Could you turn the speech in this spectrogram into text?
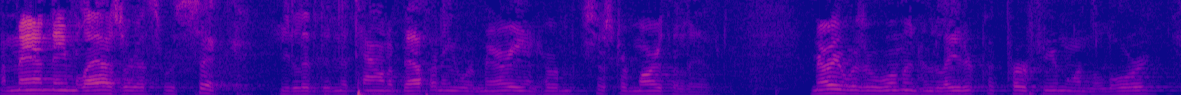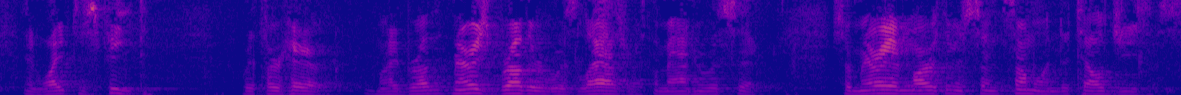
A man named Lazarus was sick. He lived in the town of Bethany where Mary and her sister Martha lived. Mary was a woman who later put perfume on the Lord and wiped his feet with her hair. My brother, Mary's brother was Lazarus, the man who was sick. So Mary and Martha sent someone to tell Jesus.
